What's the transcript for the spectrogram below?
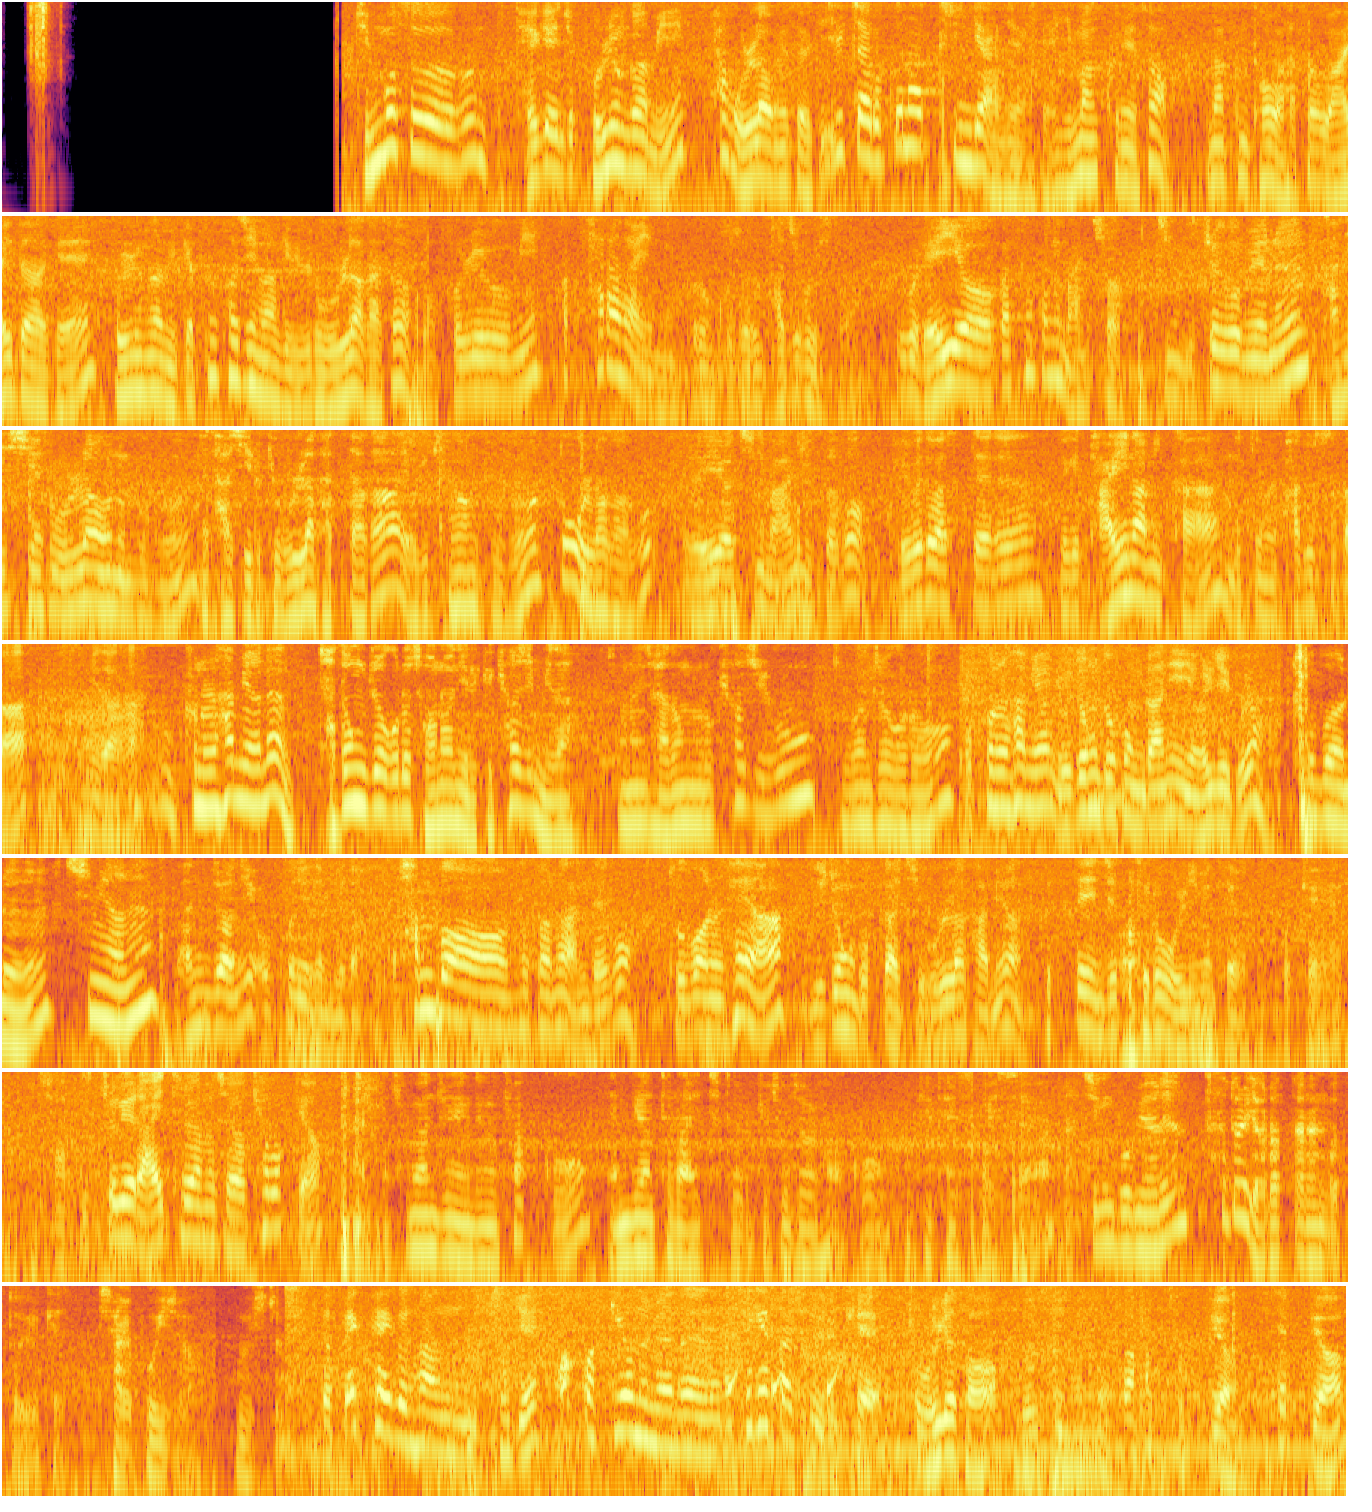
뒷모습은 되게 이제 볼륨감이 확 올라오면서 이렇게 일자로 끊어뜨린 게 아니에요. 네, 이만큼에서 이만큼 더 와서 와이드하게 볼륨감 있게 펑퍼짐하게 위로 올라가서 볼륨이 확 살아나 있는 그런 구조를 가지고 있어요. 그리고 레이어가 상당히 많죠. 지금 이쪽에 보면은 가니쉬에서 올라오는 부분 다시 이렇게 올라갔다가 여기 중앙 부분 또 올라가고 레이어층이 많이 있어서 여기서 봤을 때는 되게 다이나믹한 느낌을 받을 수가 있습니다. 오픈을 하면은 자동적으로 전원이 이렇게 켜집니다. 전원이 자동으로 켜지고 기본적으로 오픈을 하면 이 정도 공간이 열리고요. 두 번을 치면은 완전히 오픈이 됩니다. 그러니까 한번 해서는 안 되고 두 번을 해야 이 정도까지 올라가면 그때 이제 들어 올리면 돼요. 이렇게. 자, 이쪽에 라이트를 한번 제가 켜볼게요. 중간 주행 등을 켰고 앰비언트 라이트도 이렇게 조절하고 이렇게 될 수가 있어요. 자, 지금 보면은 푸드를 열었다는 것도 이렇게 잘 보이죠. 보이시죠? 그러니까 백팩은 한 두 개 꽉꽉 끼워 넣으면은 세 개까지도 이렇게, 이렇게 올려서 놓을 수 있는 거서 두 뼘, 세 뼘,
